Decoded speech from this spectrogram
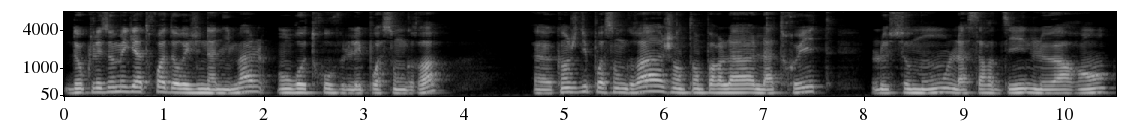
Donc les oméga 3 d'origine animale, on retrouve les poissons gras. Euh, quand je dis poissons gras, j'entends par là la truite, le saumon, la sardine, le hareng,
